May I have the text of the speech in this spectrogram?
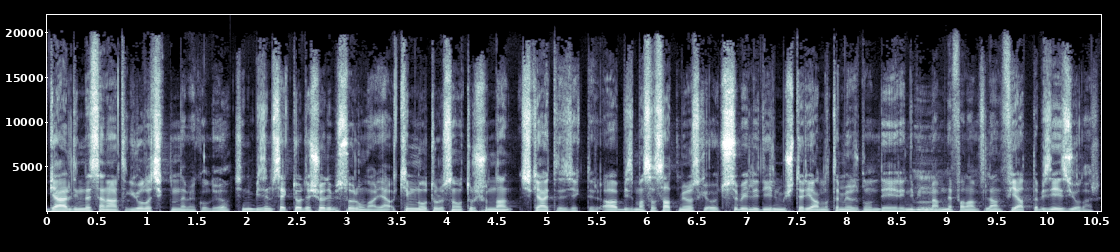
geldiğinde sen artık yola çıktın demek oluyor. Şimdi bizim sektörde şöyle bir sorun var. Ya kimle oturursan otur şundan şikayet edecektir. Aa biz masa satmıyoruz ki ölçüsü belli değil. Müşteriye anlatamıyoruz bunun değerini bilmem ne falan filan. Fiyatta bizi eziyorlar.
